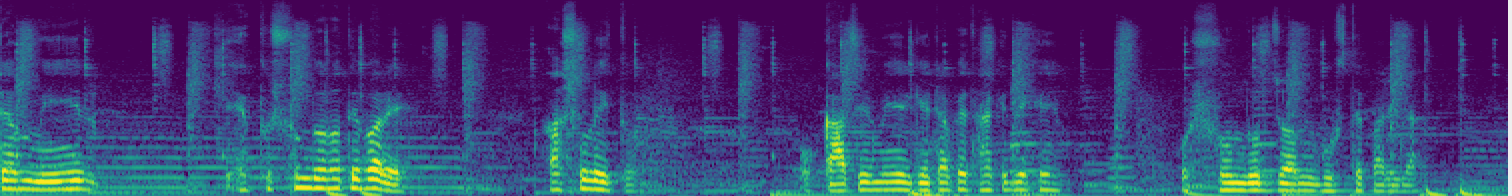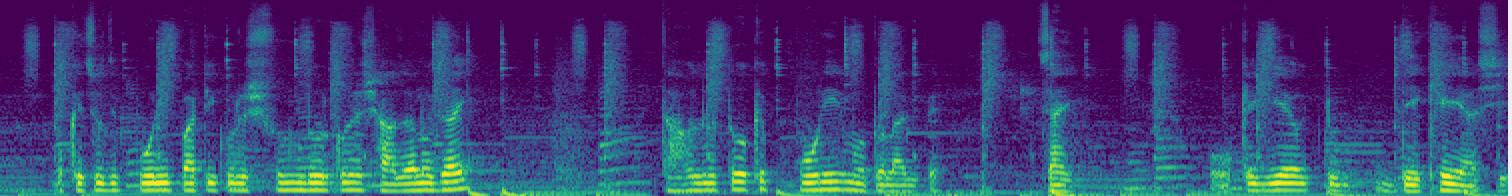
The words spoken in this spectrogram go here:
একটা মেয়ের এত সুন্দর হতে পারে? আসলেই তো। ও কাজের মেয়ের গেটআপে থাকে দেখে ও সৌন্দর্য আমি বুঝতে পারি না। ওকে যদি পরিপাটি করে সুন্দর করে সাজানো যায়, তাহলে তো ওকে পরীর মতো লাগবে। যাই, ওকে গিয়ে একটু দেখেই আসি।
